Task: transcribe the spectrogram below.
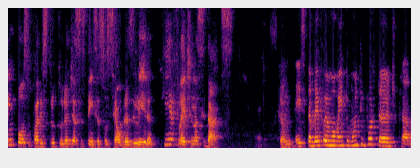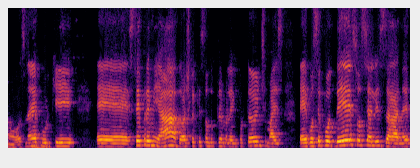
tem imposto para a estrutura de assistência social brasileira, que reflete nas cidades. Então... Esse também foi um momento muito importante para nós, né? Uhum. Porque é, ser premiado, acho que a questão do prêmio é importante, mas é, você poder socializar, né?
